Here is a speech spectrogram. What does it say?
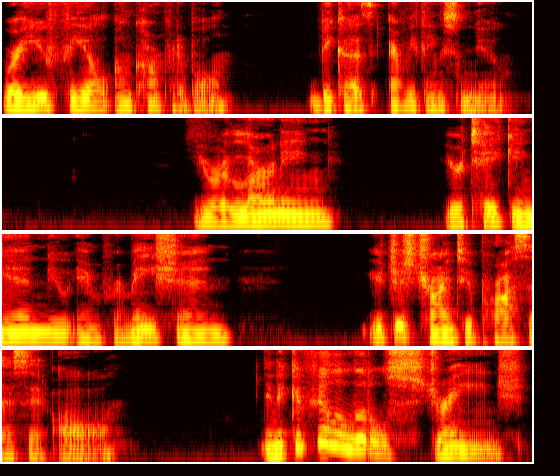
where you feel uncomfortable because everything's new. You're learning, you're taking in new information, you're just trying to process it all. And it can feel a little strange.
